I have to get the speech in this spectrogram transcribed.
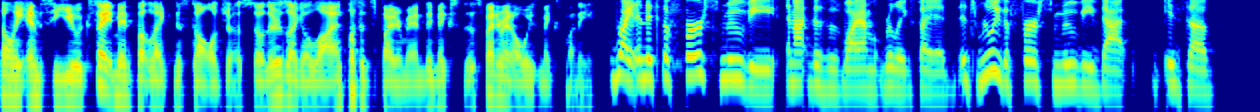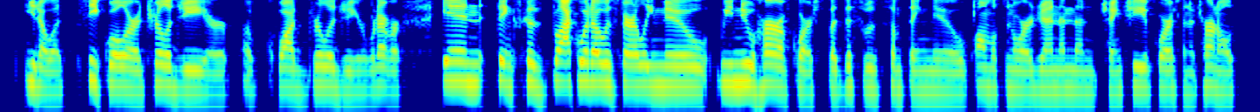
not only MCU excitement but like nostalgia so there's like a lot and plus it's Spider-Man they make Spider-Man always makes money Right, and it's the first movie, and I, this is why I'm really excited. It's really the first movie that is a, you know, a sequel or a trilogy or a quadrilogy or whatever in things because Black Widow was fairly new. We knew her, of course, but this was something new, almost an origin, and then Shang Chi, of course, and Eternals.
